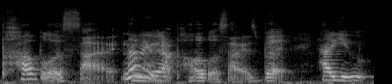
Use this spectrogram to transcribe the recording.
publicize, not Mm-hmm. maybe not publicize, but how do you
